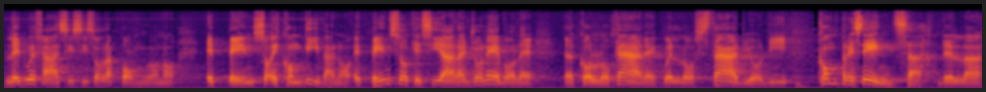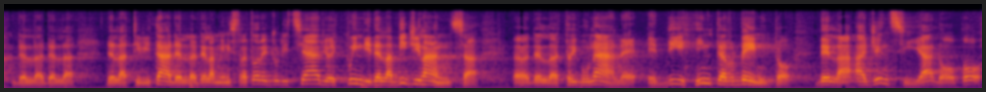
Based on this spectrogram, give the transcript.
le due fasi si sovrappongono e penso e convivano e penso che sia ragionevole eh, collocare quello stadio di compresenza della, della, della dell'attività del, dell'amministratore giudiziario e quindi della vigilanza eh, del Tribunale e di intervento dell'Agenzia dopo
